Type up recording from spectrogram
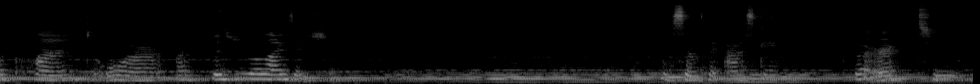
a plant, or a visualization. We're simply asking the earth to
